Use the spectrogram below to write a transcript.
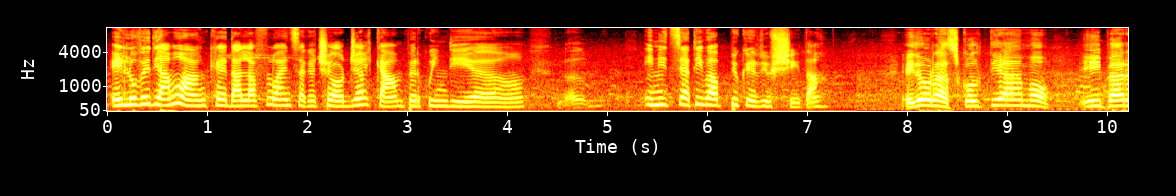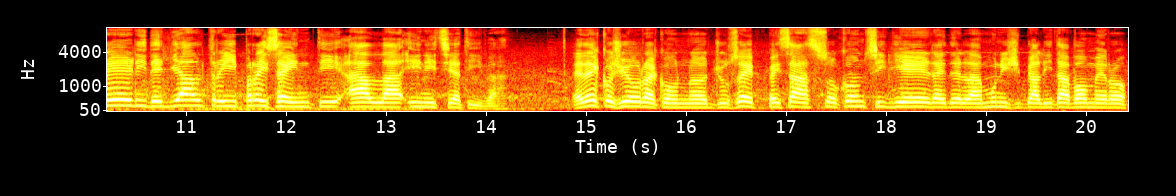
e lo vediamo vediamo anche dall'affluenza che c'è oggi al camper, quindi eh, iniziativa più che riuscita. Ed ora ascoltiamo i pareri degli altri presenti alla iniziativa. Ed eccoci ora con Giuseppe Sasso, consigliere della municipalità Vomero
